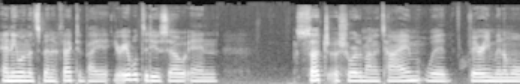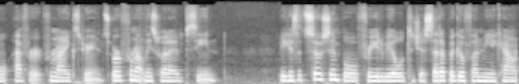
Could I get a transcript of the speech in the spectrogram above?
anyone that's been affected by it, you're able to do so in such a short amount of time with very minimal effort from my experience, or from at least what I've seen. Because it's so simple for you to be able to just set up a GoFundMe account,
